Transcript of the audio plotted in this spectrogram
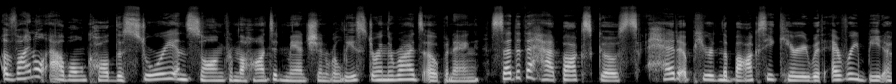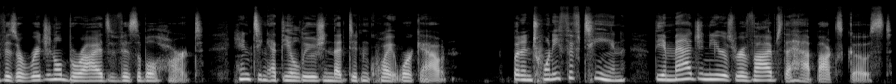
A vinyl album called The Story and Song from the Haunted Mansion, released during the ride's opening, said that the Hatbox Ghost's head appeared in the box he carried with every beat of his original bride's visible heart, hinting at the illusion that didn't quite work out. But in 2015, the Imagineers revived the Hatbox Ghost,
